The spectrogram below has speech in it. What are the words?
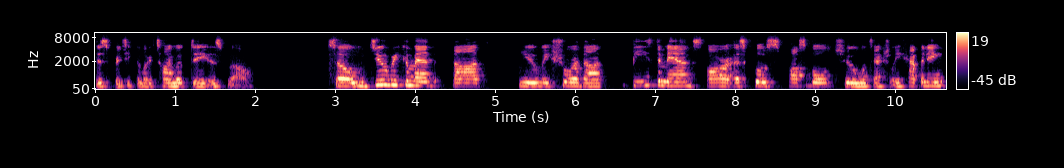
this particular time of day as well. So we do recommend that you make sure that these demands are as close as possible to what's actually happening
